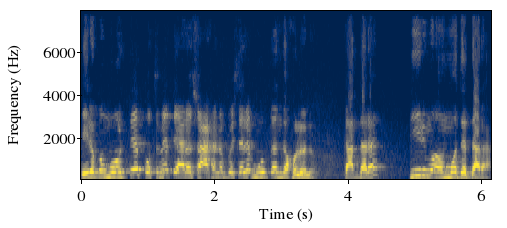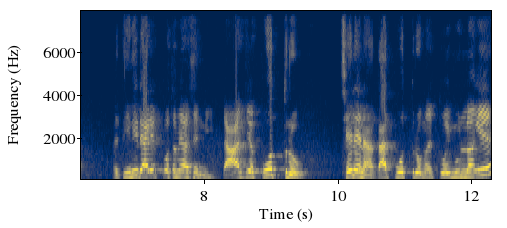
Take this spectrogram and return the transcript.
এইরকম মুহূর্তে প্রথমে তেরোশো আটানব্বই সালে মুলতান দখল হলো, কার দ্বারা? পীর মোহাম্মদের দ্বারা। তিনি ডাইরেক্ট প্রথমে আসেননি। তার যে পৌত্র, ছেলে না, তার পৌত্র মানে তৈমুল্লংয়ের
